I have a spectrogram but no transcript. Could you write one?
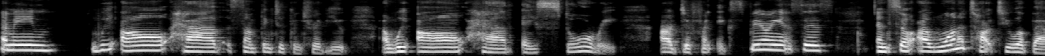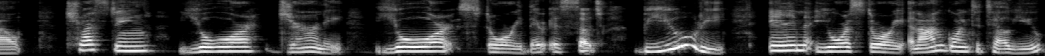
I mean, we all have something to contribute, and we all have a story, our different experiences. And so, I want to talk to you about trusting your journey, your story. There is such beauty in your story. And I'm going to tell you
